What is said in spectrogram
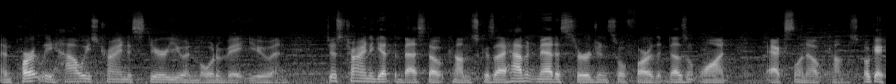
and partly how he's trying to steer you and motivate you and just trying to get the best outcomes because I haven't met a surgeon so far that doesn't want excellent outcomes. Okay,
